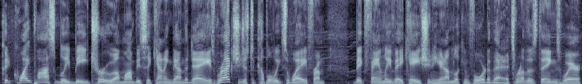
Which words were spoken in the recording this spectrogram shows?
Could quite possibly be true. I'm obviously counting down the days. We're actually just a couple of weeks away from big family vacation here, and I'm looking forward to that. It's one of those things where,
